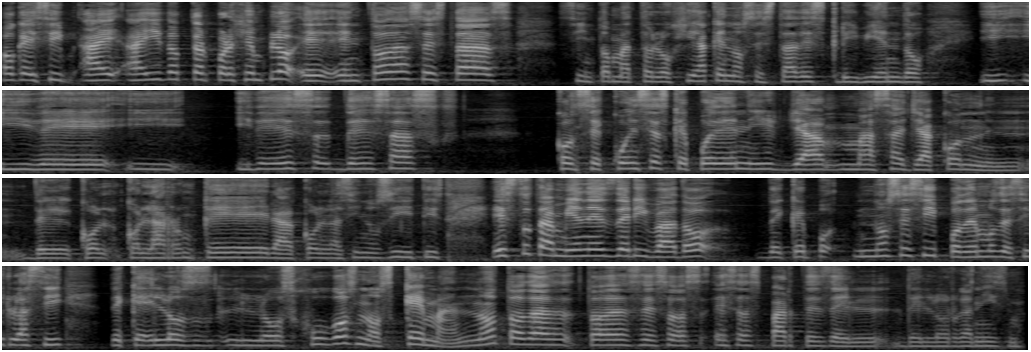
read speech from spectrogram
Ok, sí, ahí, doctor, por ejemplo, eh, en todas estas sintomatología que nos está describiendo y, de, y, de, de esas consecuencias que pueden ir ya más allá con, con, la ronquera, con la sinusitis. Esto también es derivado de que, no sé si podemos decirlo así, de que los, los jugos nos queman, ¿no? Todas, todas esos, esas partes del, del organismo.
